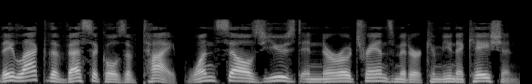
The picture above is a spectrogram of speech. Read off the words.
They lack the vesicles of type 1 cells used in neurotransmitter communication,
